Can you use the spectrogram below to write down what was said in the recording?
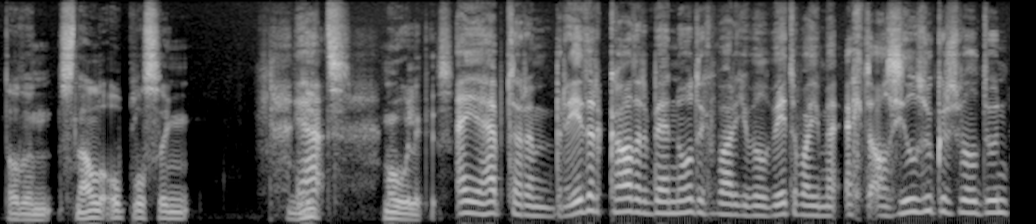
dat een snelle oplossing niet mogelijk is. En je hebt daar een breder kader bij nodig waar je wil weten wat je met echte asielzoekers wil doen,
